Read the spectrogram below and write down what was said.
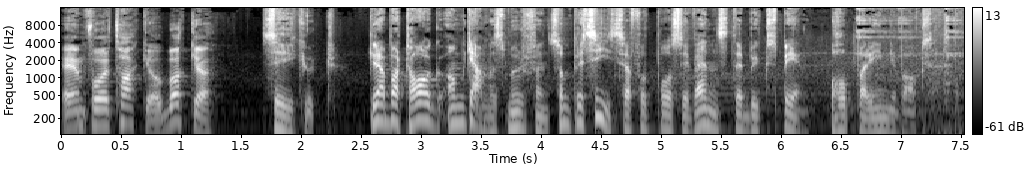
En får tacka och bocka. Säger Kurt. Grabbar tag om gammelsmurfen som precis har fått på sig vänster byxben och hoppar in i baksätet.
